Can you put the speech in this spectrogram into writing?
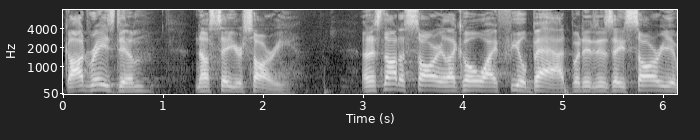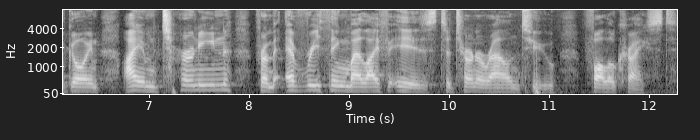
God raised him. Now say you're sorry. And it's not a sorry like, oh, I feel bad, but it is a sorry of going, I am turning from everything my life is to turn around to follow Christ.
